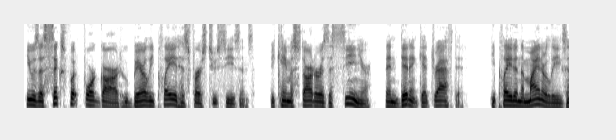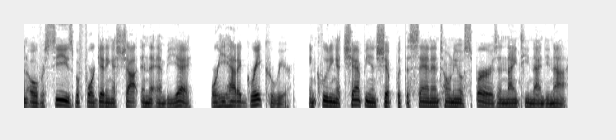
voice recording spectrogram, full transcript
He was a six foot four guard who barely played his first two seasons, became a starter as a senior, then didn't get drafted. He played in the minor leagues and overseas before getting a shot in the NBA, where he had a great career, including a championship with the San Antonio Spurs in 1999.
